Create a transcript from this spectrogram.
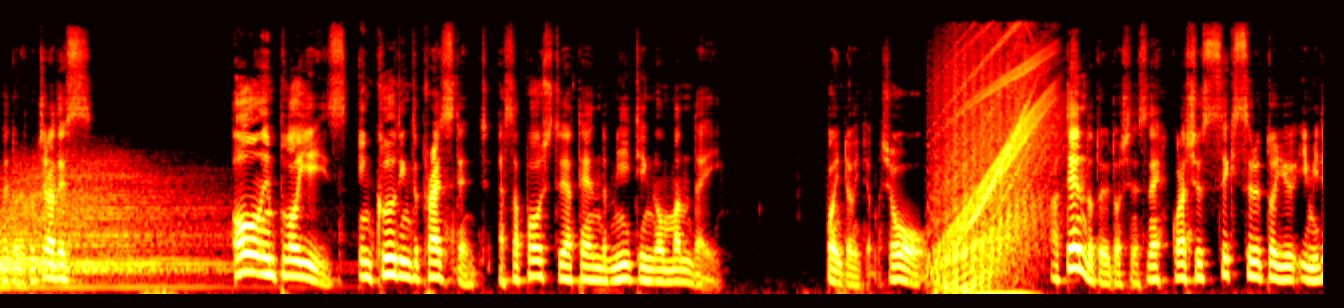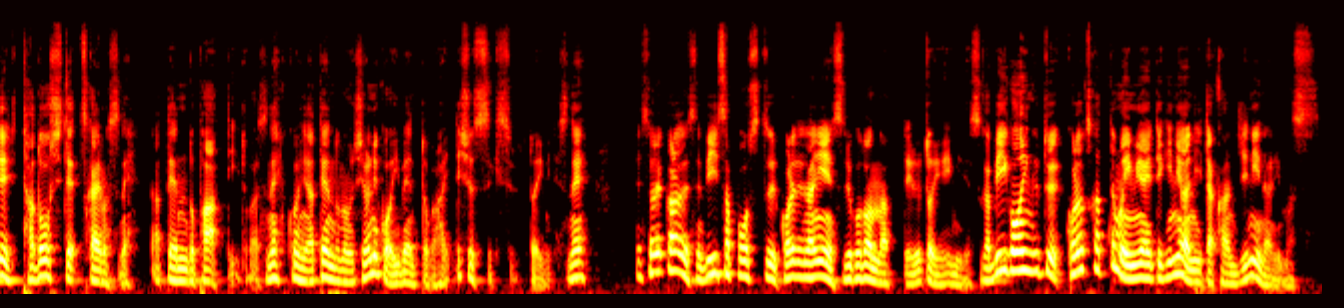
タイトルはこちらです。All employees, including the president, are supposed to attend the meeting on Monday. ポイントを見てみましょう。attend という動詞ですね。これは出席するという意味で多動詞で使いますね。attend パーティーとかですね。こういうふうに attend の後ろにこうイベントが入って出席するという意味ですね。それからですね、be supposed to これで何々することになっているという意味ですが、be going to これを使っても意味合い的には似た感じになります。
